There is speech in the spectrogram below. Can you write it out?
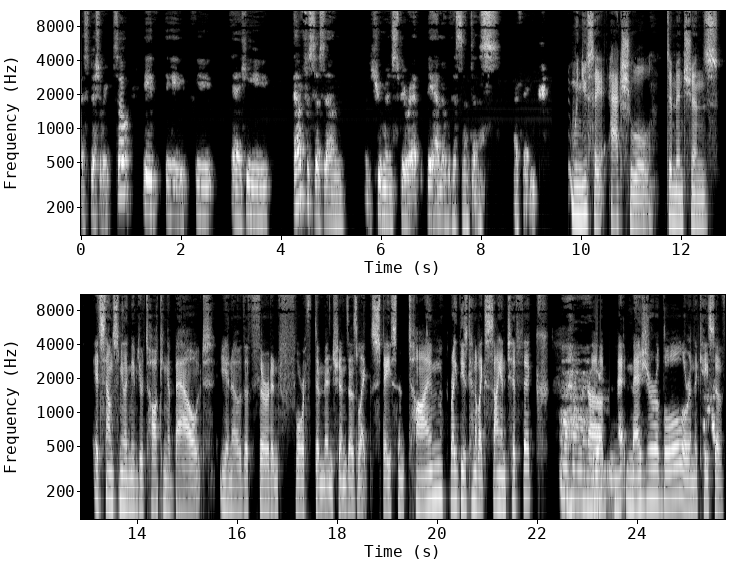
especially. So he he he, uh, he emphasizes on human spirit. The end of the sentence, I think. When you say actual dimensions, it sounds to me like maybe you're talking about, you know, the third and fourth dimensions as like space and time, right? These kind of like scientific, uh-huh, uh, yeah. me- measurable, or in the case of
